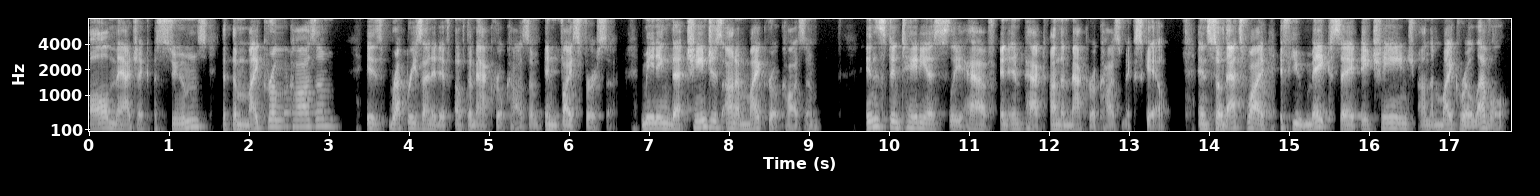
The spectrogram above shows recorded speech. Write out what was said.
all magic assumes that the microcosm is representative of the macrocosm and vice versa, meaning that changes on a microcosm instantaneously have an impact on the macrocosmic scale. And so that's why if you make, say, a change on the micro level,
